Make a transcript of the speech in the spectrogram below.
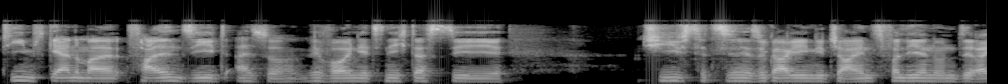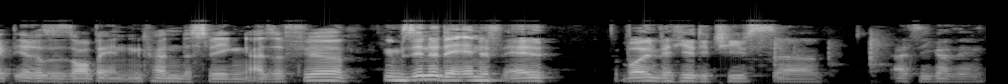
Teams gerne mal fallen sieht, also wir wollen jetzt nicht, dass die Chiefs jetzt sogar gegen die Giants verlieren und direkt ihre Saison beenden können. Deswegen, also für im Sinne der NFL wollen wir hier die Chiefs äh, als Sieger sehen.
